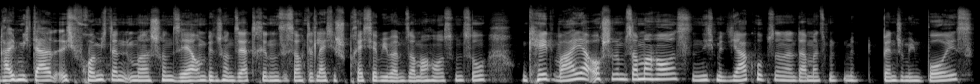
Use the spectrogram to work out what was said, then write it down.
habe ich mich da, ich freue mich dann immer schon sehr und bin schon sehr drin. Es ist auch der gleiche Sprecher wie beim Sommerhaus und so. Und Kate war ja auch schon im Sommerhaus, nicht mit Jakob, sondern damals mit, mit Benjamin Boyce.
